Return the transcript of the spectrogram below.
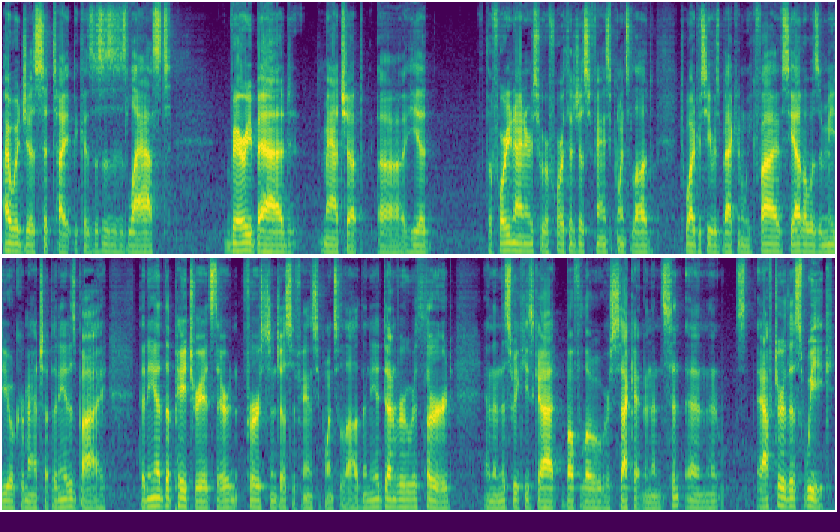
I would just sit tight because this is his last very bad matchup. Uh, he had the 49ers, who are fourth in adjusted fantasy points allowed wide receivers back in week five. Seattle was a mediocre matchup. Then he had his bye. Then he had the Patriots, they're first in adjusted fantasy points allowed. Then he had Denver, who were third. And then this week he's got Buffalo, who are second. And then, and then after this week,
